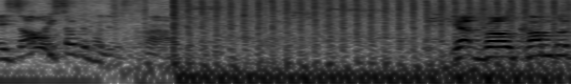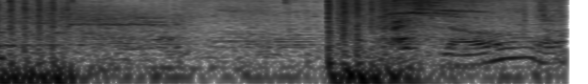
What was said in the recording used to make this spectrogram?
It's always something with this cloud. Yep, bro, come look. No, no.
